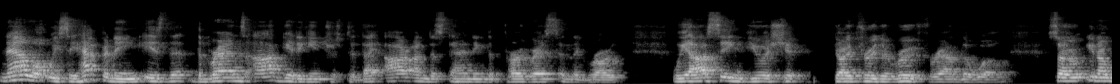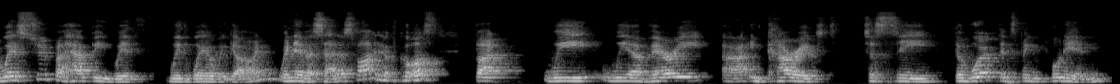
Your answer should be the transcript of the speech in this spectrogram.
Now, what we see happening is that the brands are getting interested. They are understanding the progress and the growth. We are seeing viewership go through the roof around the world. So, you know, we're super happy with with where we're going. We're never satisfied, of course, but we we are very uh, encouraged to see the work that's been put in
